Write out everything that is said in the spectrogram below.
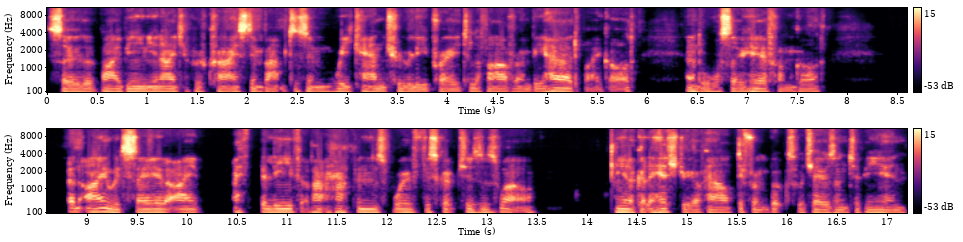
so that by being united with Christ in baptism, we can truly pray to the Father and be heard by God and also hear from God. And I would say that I, I believe that that happens with the scriptures as well you look at the history of how different books were chosen to be in.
